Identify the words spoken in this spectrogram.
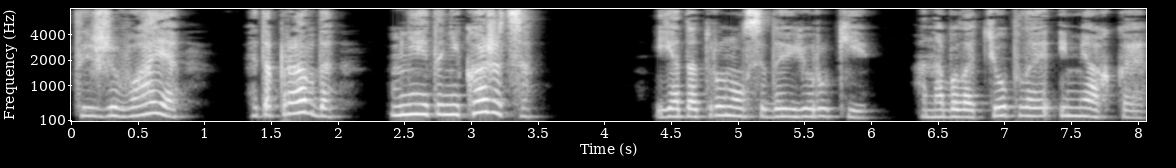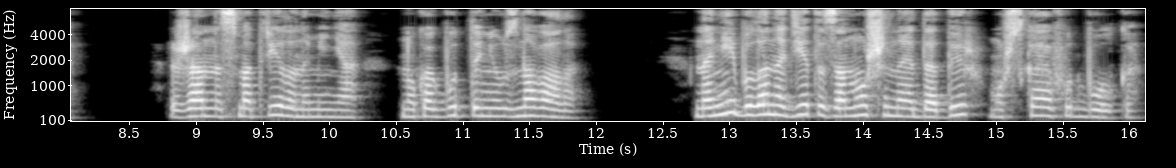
ты живая? Это правда? Мне это не кажется?» Я дотронулся до ее руки. Она была теплая и мягкая, Жанна смотрела на меня, но как будто не узнавала. На ней была надета заношенная до дыр мужская футболка.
